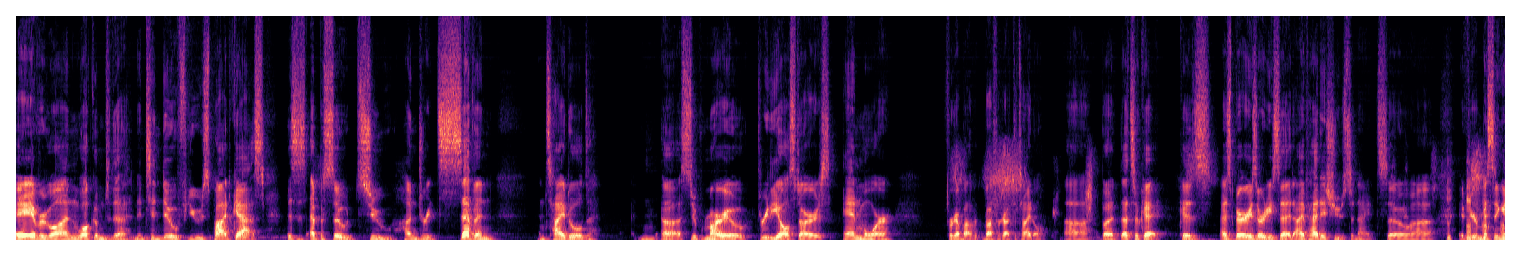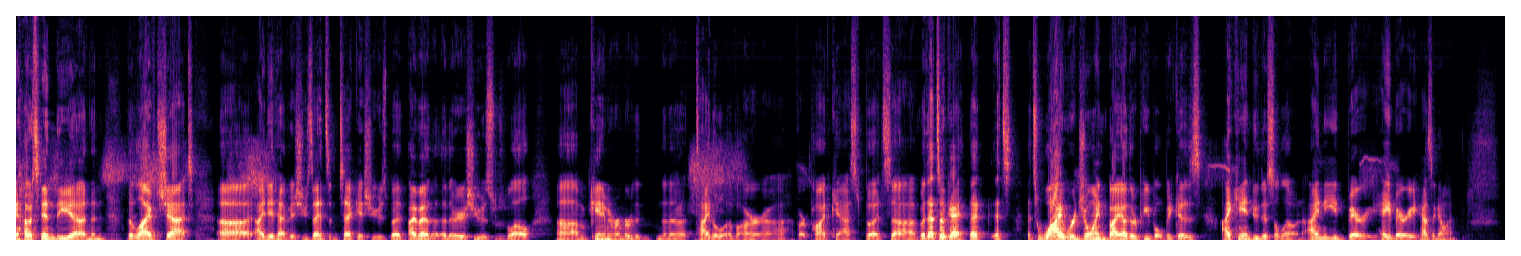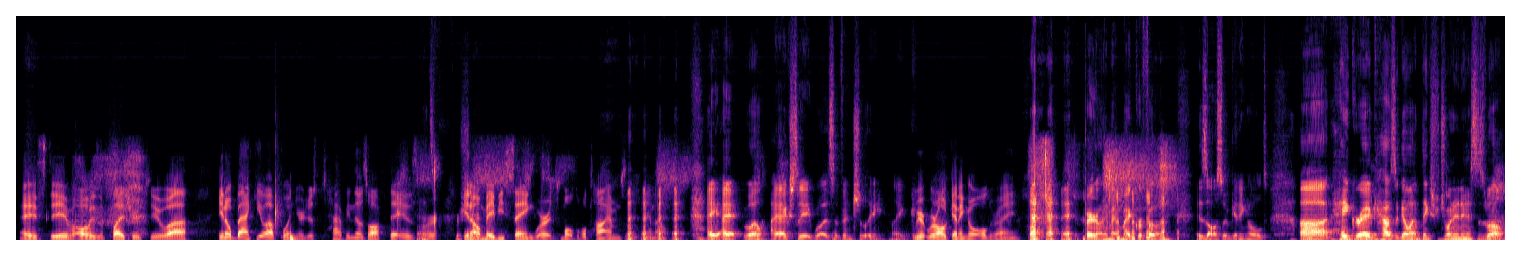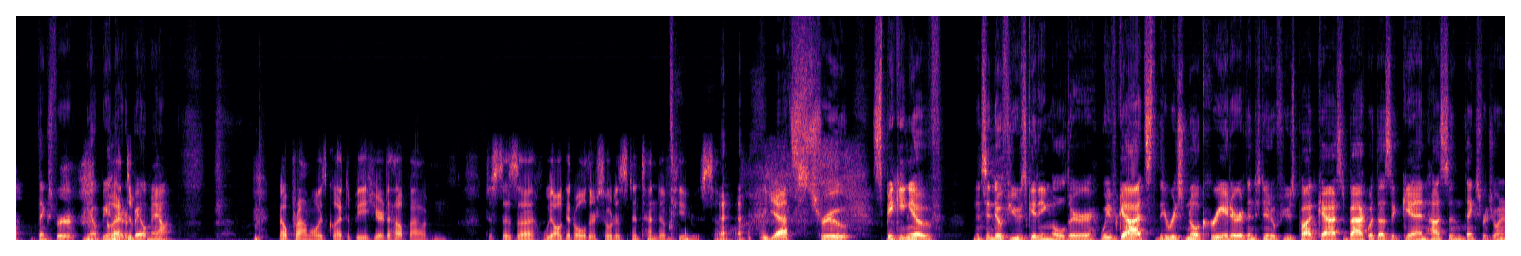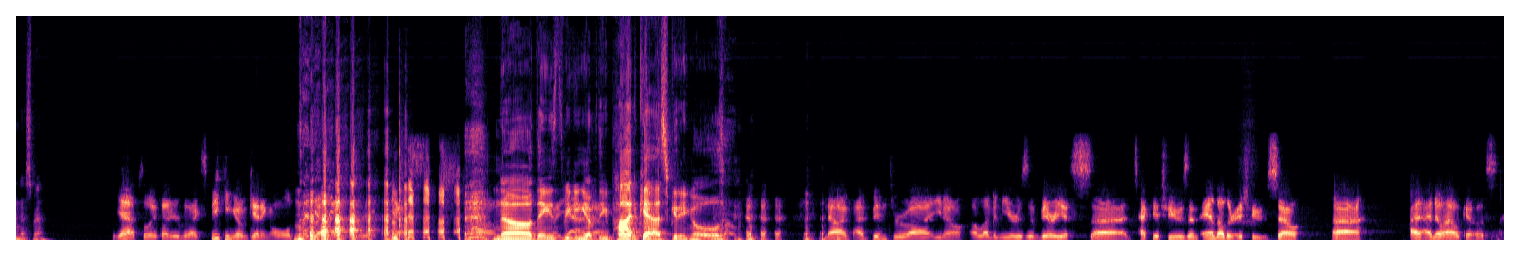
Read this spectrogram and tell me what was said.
Hey everyone, welcome to the Nintendo Fuse podcast. This is episode 207 entitled uh, Super Mario 3D All Stars and more. Forgot about I forgot the title. Uh, but that's okay because as Barry's already said, I've had issues tonight. So uh, if you're missing out in the, uh, the, the live chat, uh, I did have issues. I had some tech issues, but I've had other issues as well. Um, can't even remember the, the title of our uh, of our podcast, but uh, but that's okay. That that's that's why we're joined by other people because I can't do this alone. I need Barry. Hey Barry, how's it going? Hey Steve, always a pleasure to uh, you know back you up when you're just having those off days or you sure. know maybe saying words multiple times. You know. hey, I well, I actually was eventually like we're we're all getting old, right? Apparently, my microphone is also getting old. Uh, hey, Greg, how's it going? Thanks for joining us as well. Thanks for you know being glad there to, to bail me out. No problem. Always glad to be here to help out and just as uh, we all get older, so does Nintendo Fuse. So yeah, that's true. Speaking of Nintendo Fuse getting older. We've got the original creator of the Nintendo Fuse podcast back with us again. Hassan, thanks for joining us, man. Yeah, absolutely. I thought you were like speaking of getting old. yeah, yes. um, no, think, speaking yeah, of no. the podcast getting old. no, I've, I've been through uh, you know 11 years of various uh, tech issues and, and other issues. So uh, I, I know how it goes.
